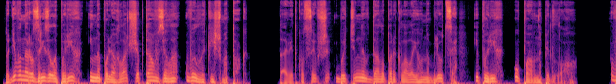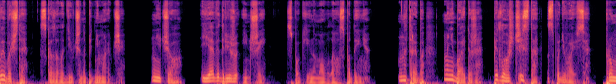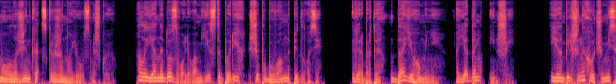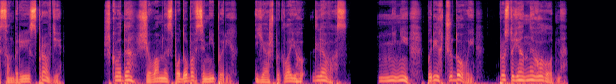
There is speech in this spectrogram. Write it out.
Тоді вона розрізала поріг і наполягла, щоб та взяла великий шматок. Та, відкусивши, Бетті невдало переклала його на блюдце, і поріг упав на підлогу. Вибачте, сказала дівчина, піднімаючи. Нічого, я відріжу інший, спокійно мовила господиня. Не треба, мені байдуже, підлога ж чиста, сподіваюся, промовила жінка з крижаною усмішкою. Але я не дозволю вам їсти пиріг, що побував на підлозі. Герберте, дай його мені, а я дам інший. Я більше не хочу, місіс Санбері, справді. Шкода, що вам не сподобався мій пиріг. Я ж пекла його для вас. Ні, ні, пиріг чудовий, просто я не голодна.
